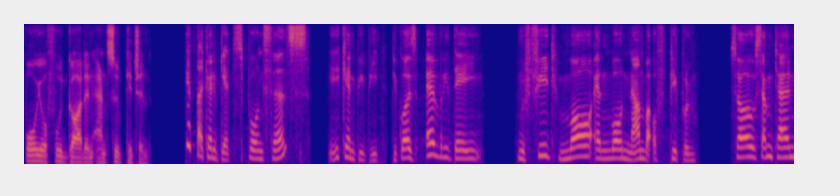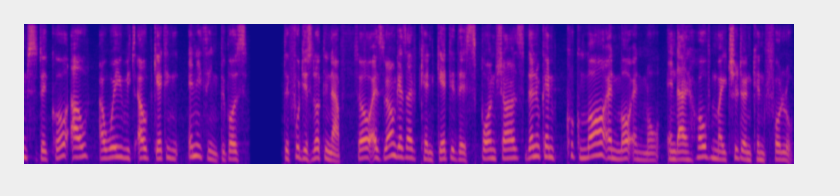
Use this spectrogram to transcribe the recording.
for your food garden and soup kitchen? If I can get sponsors, it can be big because every day we feed more and more number of people. So sometimes they go out away without getting anything because the food is not enough. So as long as I can get the sponsors, then we can cook more and more and more. And I hope my children can follow.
